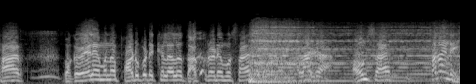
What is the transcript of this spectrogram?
సార్ ఒకవేళ ఏమన్నా పాడుపడి కిలాలో దాక్కున్నాడేమో సార్. అలాగా? అవును సార్. పదండి.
